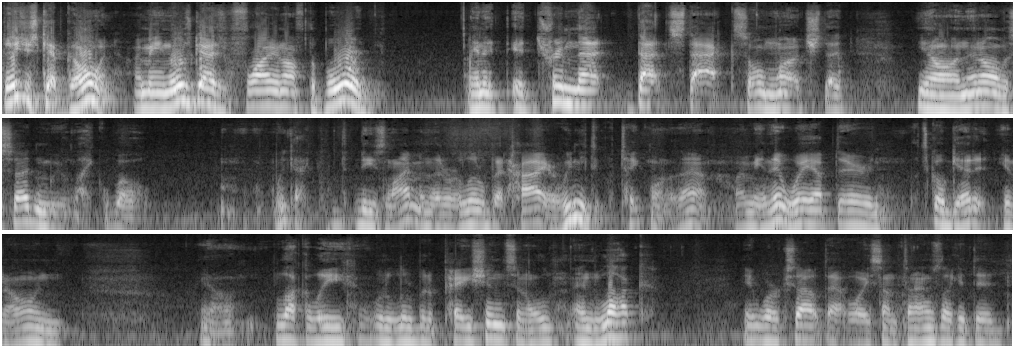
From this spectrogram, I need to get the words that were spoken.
they just kept going. I mean, those guys were flying off the board, and it, it trimmed that that stack so much that, you know, and then all of a sudden we were like, well, we got these linemen that are a little bit higher. We need to go take one of them. I mean, they're way up there, and let's go get it, you know. And you know, luckily with a little bit of patience and and luck, it works out that way sometimes, like it did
